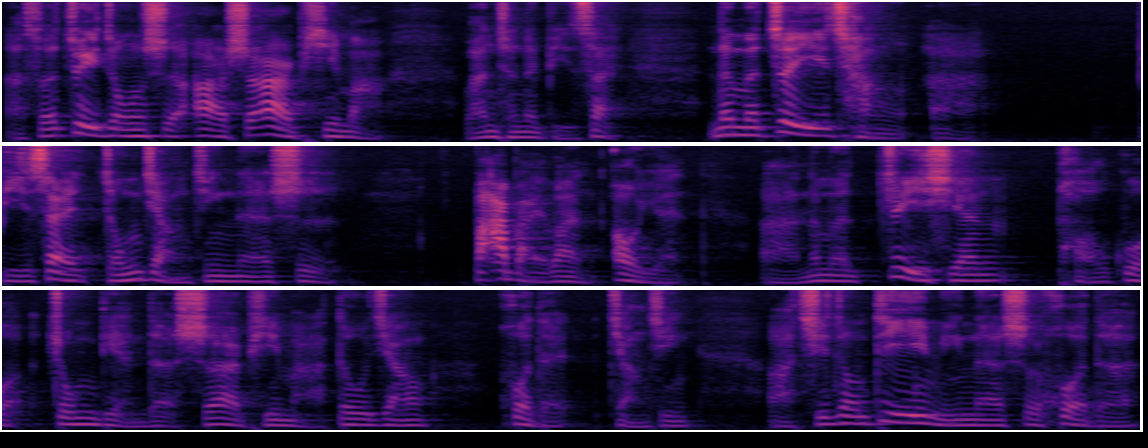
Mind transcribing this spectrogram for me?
啊，所以最终是二十二匹马完成了比赛。那么这一场啊比赛总奖金呢是八百万澳元啊。那么最先跑过终点的十二匹马都将获得奖金啊。其中第一名呢是获得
